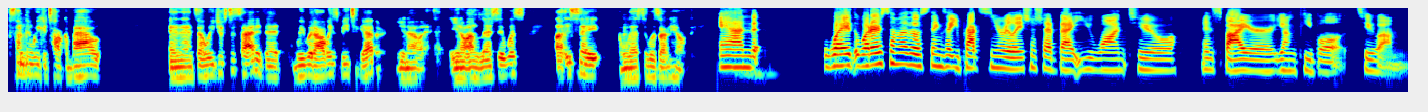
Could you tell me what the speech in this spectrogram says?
something we could talk about. And then so we just decided that we would always be together, you know, you know, unless it was unsafe, unless it was unhealthy. And what what are some of those things that you practice in your relationship that you want to inspire young people to um,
